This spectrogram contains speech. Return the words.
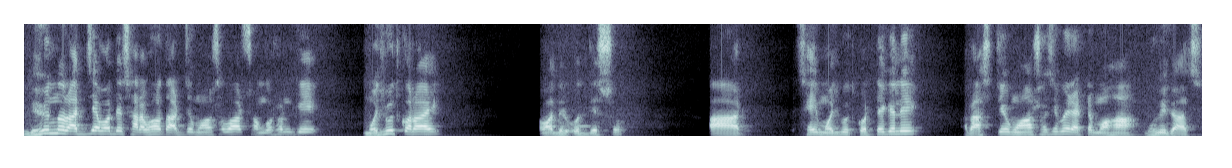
বিভিন্ন রাজ্যে আমাদের সারা ভারত আর্য মহাসভার সংগঠনকে মজবুত করাই আমাদের উদ্দেশ্য। আর সেই মজবুত করতে গেলে রাষ্ট্রীয় মহাসচিবের একটা মহা ভূমিকা আছে,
